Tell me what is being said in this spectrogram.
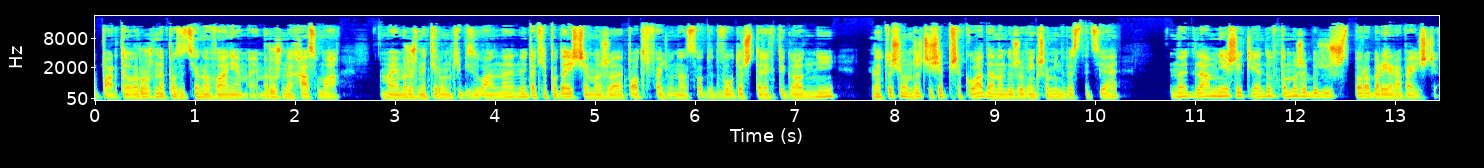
oparte o różne pozycjonowania, mają różne hasła, mają różne kierunki wizualne. No i takie podejście może potrwać u nas od dwóch do czterech tygodni. No i to siłą rzeczy się przekłada na dużo większą inwestycję. No i dla mniejszych klientów to może być już spora bariera wejścia.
